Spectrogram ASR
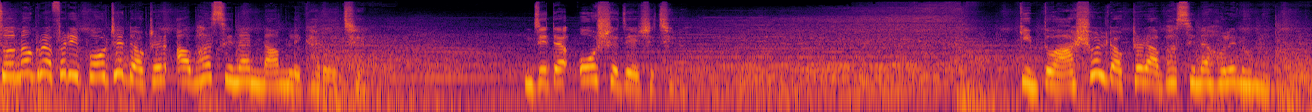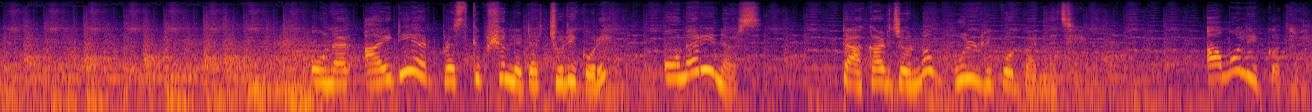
সোনোগ্রাফি রিপোর্টে ডক্টর আভা সিনার নাম লেখা রয়েছে, যেটা ও সেজে এসেছিল। কিন্তু আসল ডক্টর আভা সিনহা হলেন উনি। ওনার আইডি আর প্রেসক্রিপশন লেটার চুরি করে ওনারই নার্স টাকার জন্য ভুল রিপোর্ট বানিয়েছে। আমলির কথায়।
